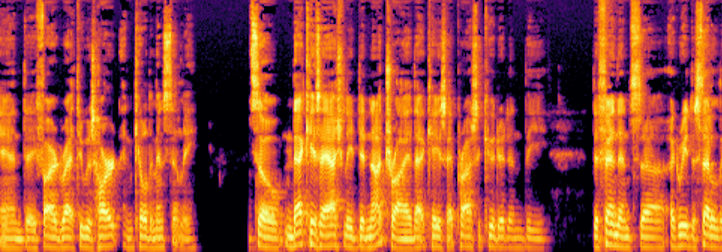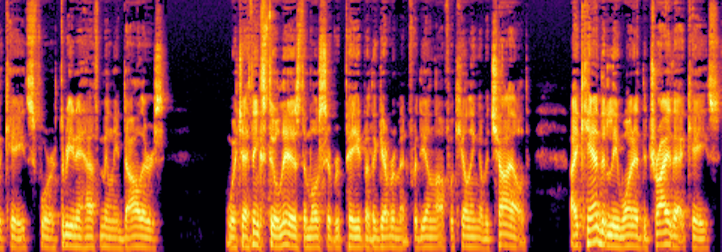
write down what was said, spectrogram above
And they fired right through his heart and killed him instantly. So, in that case, I actually did not try. That case I prosecuted, and the defendants uh, agreed to settle the case for $3.5 million, which I think still is the most ever paid by the government for the unlawful killing of a child. I candidly wanted to try that case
